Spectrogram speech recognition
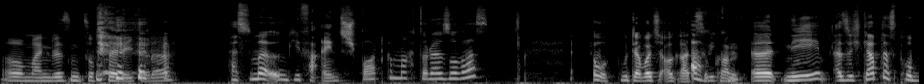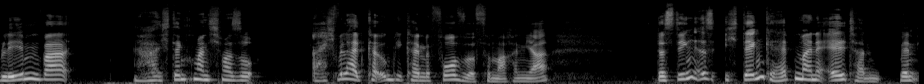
oh Mann, wir sind so fertig, oder? Hast du mal irgendwie Vereinssport gemacht oder sowas? Oh, gut, da wollte ich auch gerade zukommen. Cool. Äh, nee, also ich glaube, das Problem war, ich denke manchmal so, ich will halt irgendwie keine Vorwürfe machen, ja. Das Ding ist, ich denke, hätten meine Eltern, wenn,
